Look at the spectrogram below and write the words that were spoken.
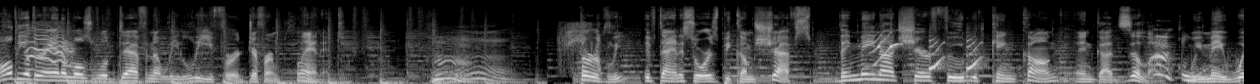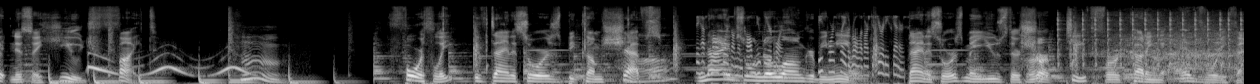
all the other animals will definitely leave for a different planet. Hmm. Thirdly, if dinosaurs become chefs, they may not share food with King Kong and Godzilla. We may witness a huge fight. Fourthly, if dinosaurs become chefs, knives will no longer be needed. Dinosaurs may use their sharp teeth for cutting everything.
